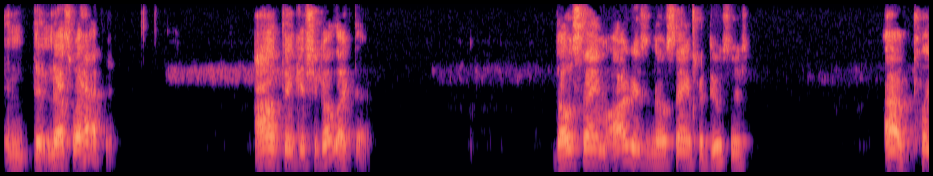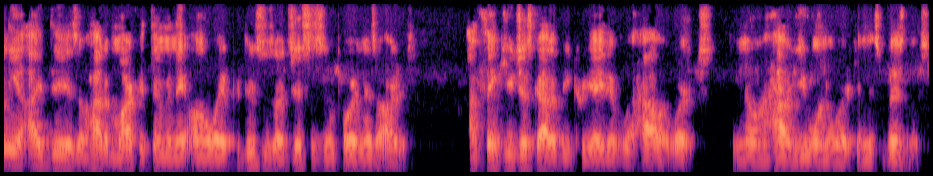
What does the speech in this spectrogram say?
And th- that's what happened. I don't think it should go like that those same artists and those same producers, I have plenty of ideas of how to market them in their own way. Producers are just as important as artists. I think you just got to be creative with how it works, you know, and how you want to work in this business.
